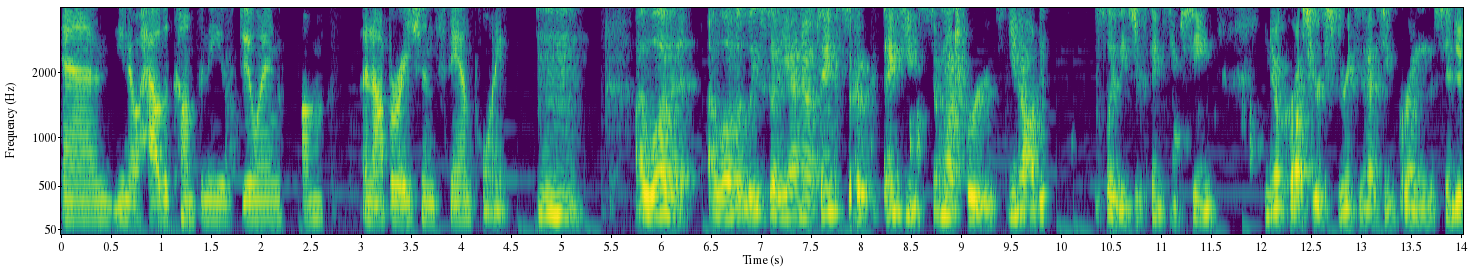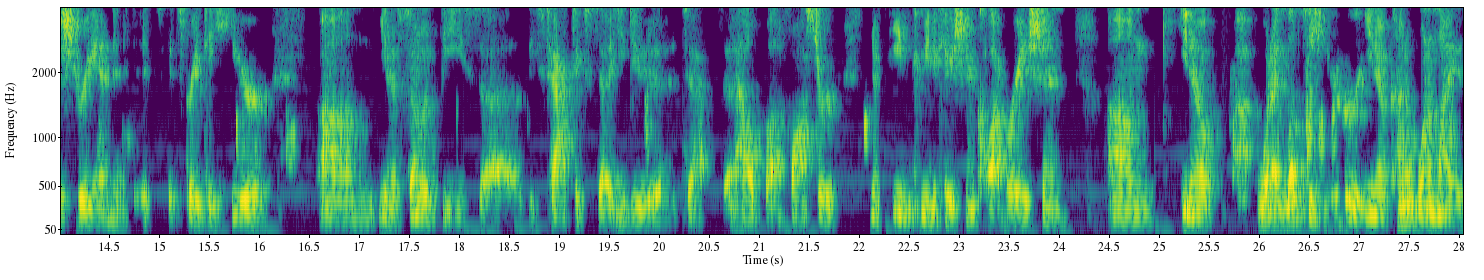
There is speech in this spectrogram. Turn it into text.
and you know how the company is doing from an operations standpoint. Mm, I love it. I love it, Lisa. Yeah, no, thanks. So, thank you so much for you know obviously these are things you've seen you know across your experience and as you've grown in this industry and it, it's, it's great to hear um, you know some of these uh, these tactics that you do to, to, to help uh, foster you know team communication and collaboration um, you know what I'd love to hear you know kind of one of my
